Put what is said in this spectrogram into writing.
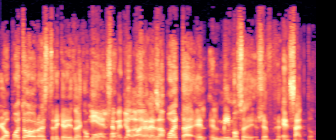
yo apuesto que va a haber un streaker. Y entonces como, Y él se metió para ganar la apuesta, él, él mismo se... se- Exacto.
